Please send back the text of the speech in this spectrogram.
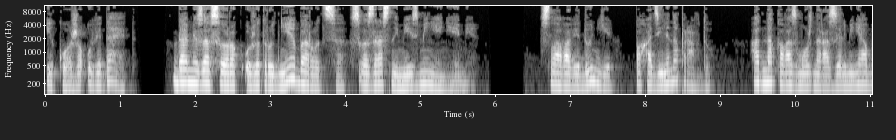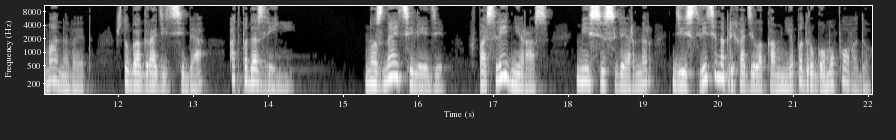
и кожа увядает. Даме за сорок уже труднее бороться с возрастными изменениями. Слова ведуньи походили на правду. Однако, возможно, Розель меня обманывает, чтобы оградить себя от подозрений. Но знаете, леди, в последний раз миссис Вернер действительно приходила ко мне по другому поводу.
